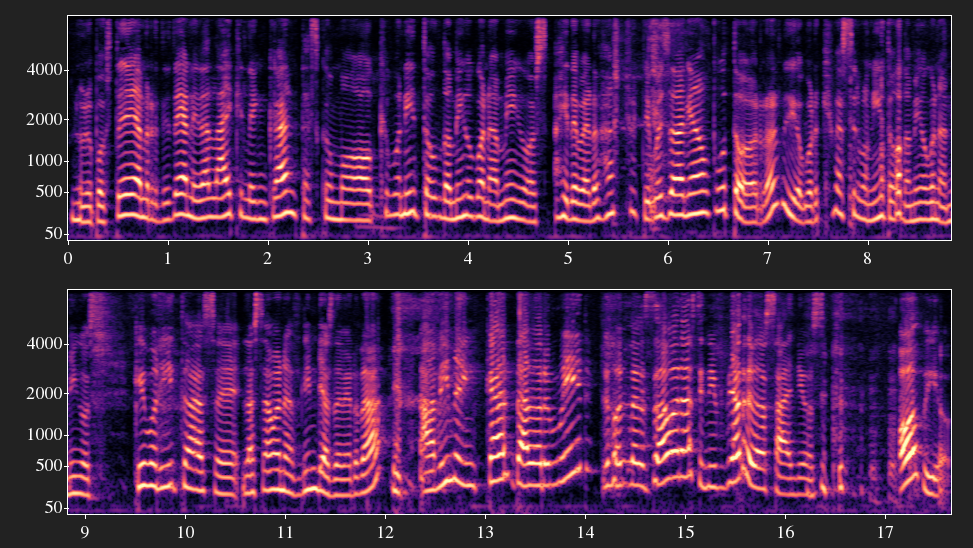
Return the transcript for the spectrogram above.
No lo postea, lo retuitea, le da like, le encanta. Es como, qué bonito un domingo con amigos. Ay, de verdad, te puedes dar un puto horror. Digo, ¿por qué va a ser bonito un domingo con amigos? Qué bonitas eh, las sábanas limpias, de verdad. A mí me encanta dormir con las sábanas sin limpiar de dos años. Obvio.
